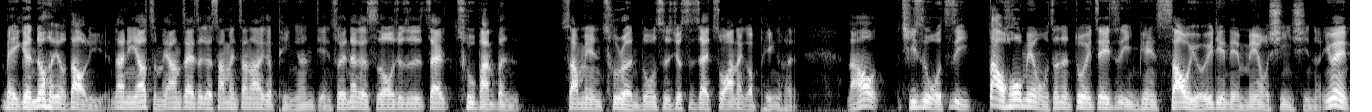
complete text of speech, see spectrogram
每个人都很有道理，那你要怎么样在这个上面站到一个平衡点？所以那个时候就是在出版本上面出了很多次，就是在抓那个平衡。然后，其实我自己到后面，我真的对这一支影片稍有一点点没有信心了，因为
